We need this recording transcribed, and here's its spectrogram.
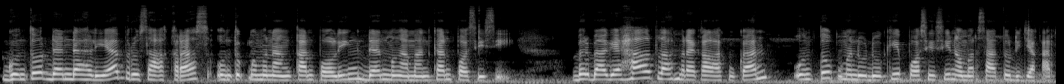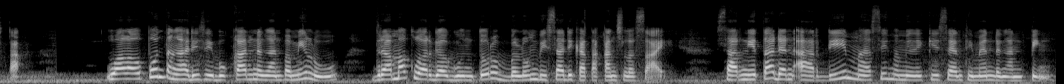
Guntur dan Dahlia berusaha keras untuk memenangkan polling dan mengamankan posisi. Berbagai hal telah mereka lakukan untuk menduduki posisi nomor satu di Jakarta. Walaupun tengah disibukkan dengan pemilu, drama keluarga Guntur belum bisa dikatakan selesai. Sarnita dan Ardi masih memiliki sentimen dengan Pink.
